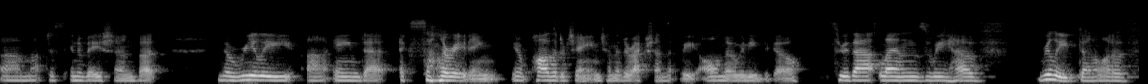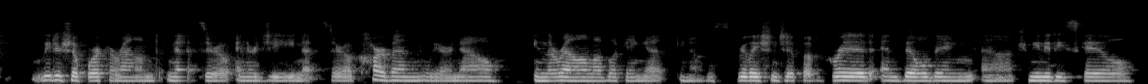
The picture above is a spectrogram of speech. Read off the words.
um, not just innovation but you know really uh, aimed at accelerating you know positive change in the direction that we all know we need to go. Through that lens we have really done a lot of leadership work around net zero energy net zero carbon. We are now in the realm of looking at you know this relationship of grid and building uh, community scale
